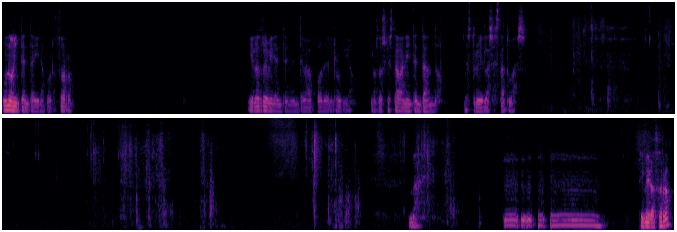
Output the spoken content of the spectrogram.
Uno intenta ir a por Zorro. Y el otro evidentemente va por el rubio. Los dos que estaban intentando destruir las estatuas. Vale. Primero zorro.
